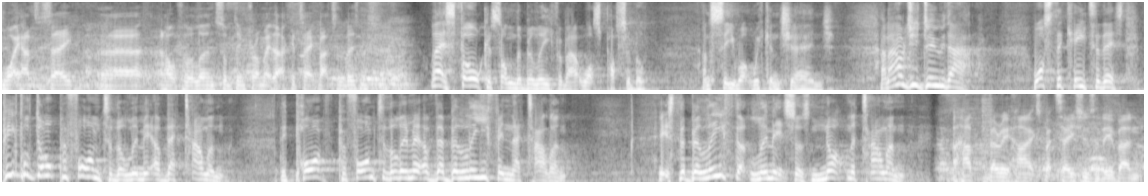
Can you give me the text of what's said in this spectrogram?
what he had to say uh, and hopefully I learned something from it that I could take back to the business. Let's focus on the belief about what's possible and see what we can change. And how do you do that? What's the key to this? People don't perform to the limit of their talent. They perform to the limit of their belief in their talent. It's the belief that limits us, not the talent. I had very high expectations of the event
